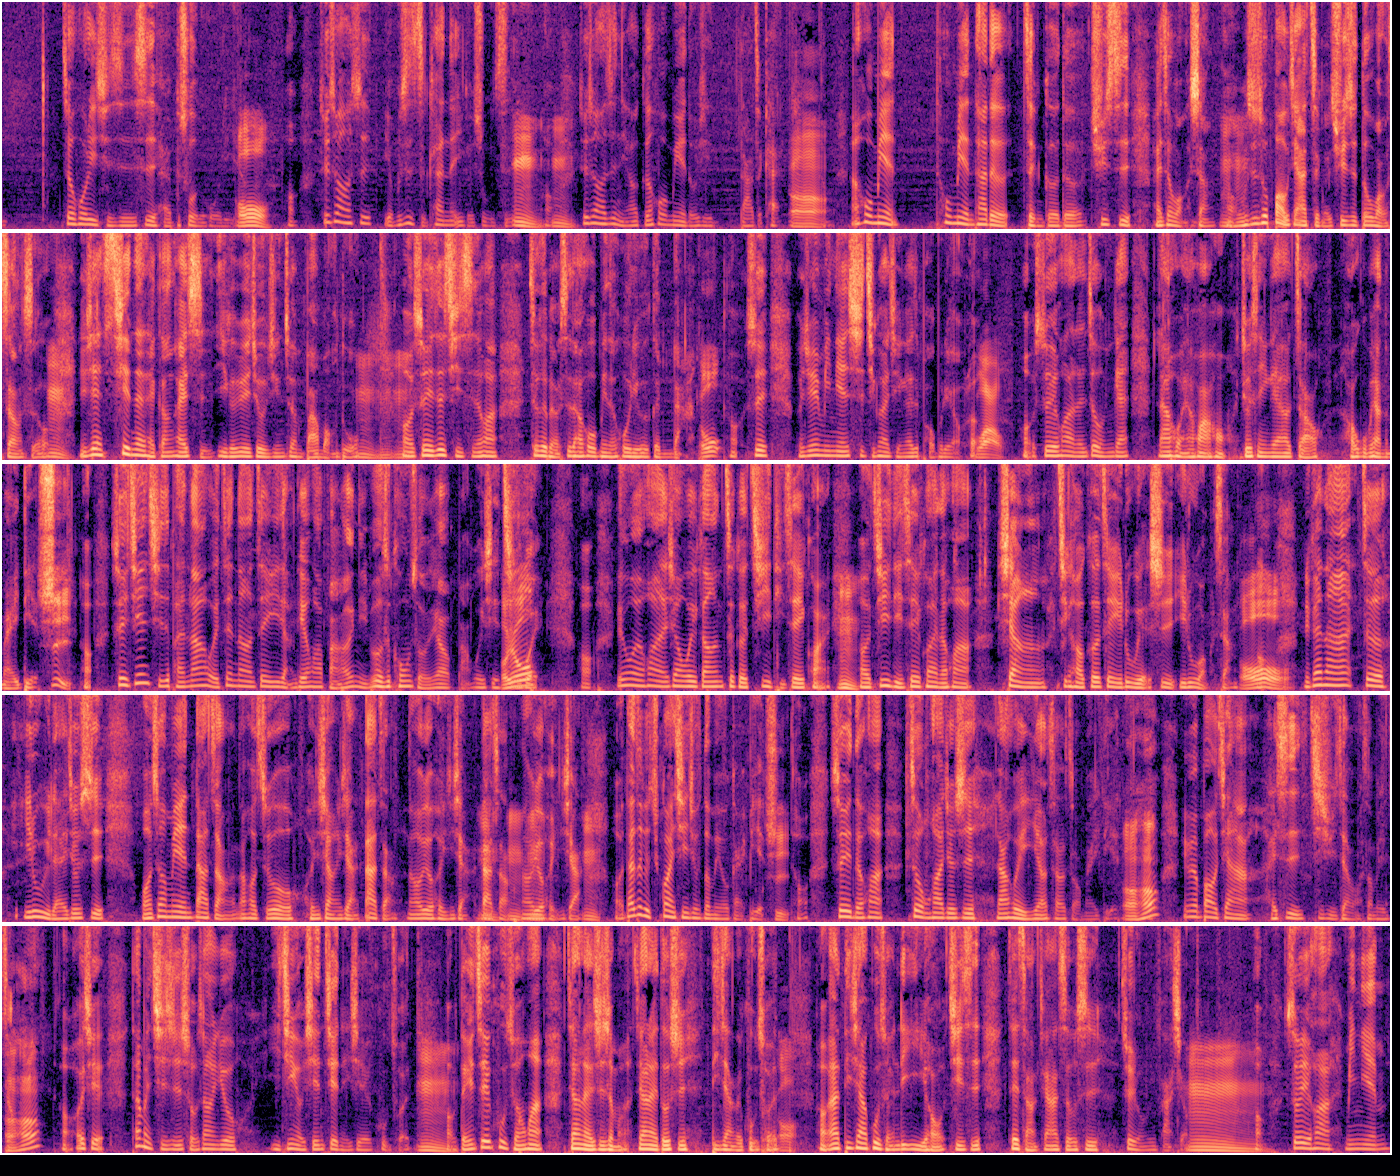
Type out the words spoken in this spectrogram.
这获利其实是还不错的获利，哦，好，最重要的是也不是只看那一个数字，嗯嗯，最重要的是你要跟后面的东西搭着看。啊，然后后面。后面它的整个的趋势还在往上，我是说报价整个趋势都往上的时候，嗯。你现在现在才刚开始一个月就已经赚八毛多，嗯哦，所以这其实的话，这个表示它后面的获利会更大。哦，所以我觉得明年十几块钱应该是跑不了了，哇哦，所以的话呢，这种应该拉回来的话，哈，就是应该要找。好股票的买点。是。好，所以今天其实盘拉回震荡这一两天的话，反而你如果是空手，要把握一些机会。好、哎呦，因为的话呢，像威刚这个记忆体这一块，嗯，呃，记忆体这一块的话，像金豪科这一路也是一路往上。哦。你看它这一路以来就是往上面大涨，然后之后横向一下大涨，然后又横一下大涨，然后又横一下，嗯，好、嗯，它这个惯性就都没有改变。是。好，所以的话，这种话就是拉回一样是要找买点，嗯哼，因为报价还是继续在往上面走，嗯哼，好，而且他们其实。手上又已经有先建了一些库存，嗯，好，等于这些库存的话，将来是什么？将来都是低价的库存，哦，好，那低价库存利益哦，其实在涨价的时候是最容易发酵，嗯，好，所以的话，明年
